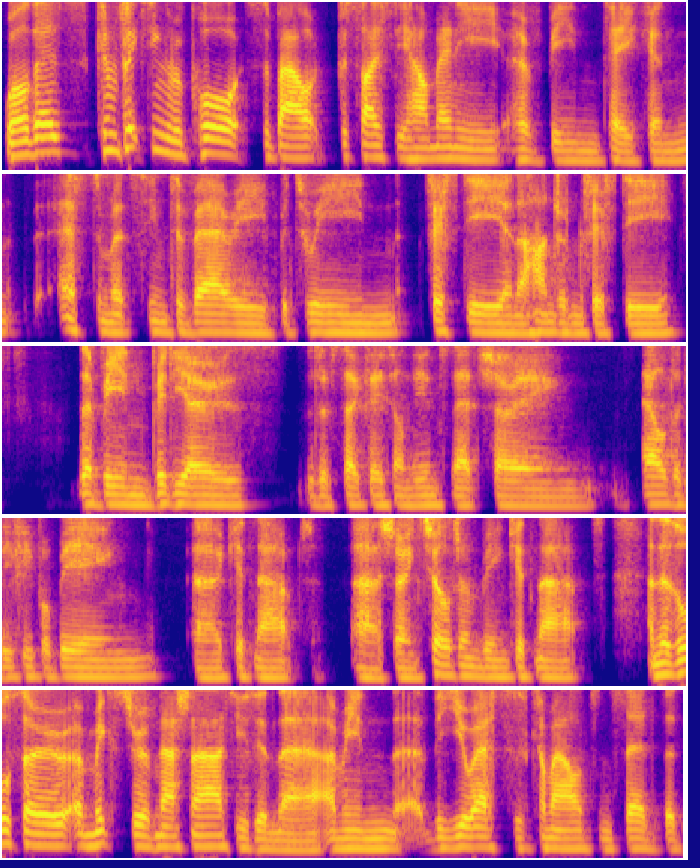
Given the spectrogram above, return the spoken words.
Well, there's conflicting reports about precisely how many have been taken. Estimates seem to vary between 50 and 150. There have been videos that have circulated on the internet showing elderly people being uh, kidnapped, uh, showing children being kidnapped. And there's also a mixture of nationalities in there. I mean, the US has come out and said that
